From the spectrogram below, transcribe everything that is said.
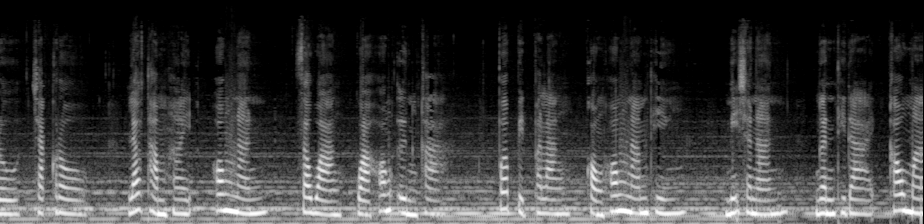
รูชักโครก แล้วทำให้ห้องนั้น สว่างกว่าห้องอื่นค่ะ เพื่อปิดพลังของห้องน้ำทิ้ง มิฉะนั้นเงินที่ได้เข้ามา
